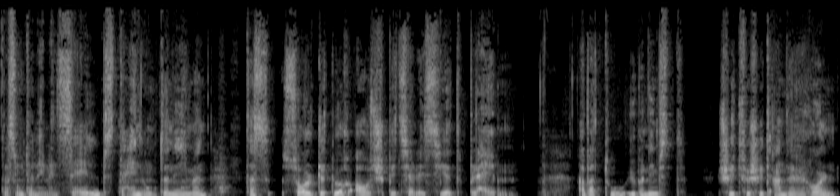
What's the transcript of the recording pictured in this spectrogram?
Das Unternehmen selbst, dein Unternehmen, das sollte durchaus spezialisiert bleiben. Aber du übernimmst Schritt für Schritt andere Rollen.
